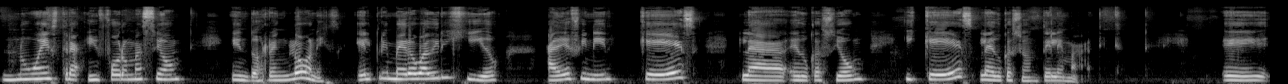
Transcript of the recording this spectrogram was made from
nuestra información en dos renglones. El primero va dirigido a definir qué es la educación y qué es la educación telemática. Eh,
